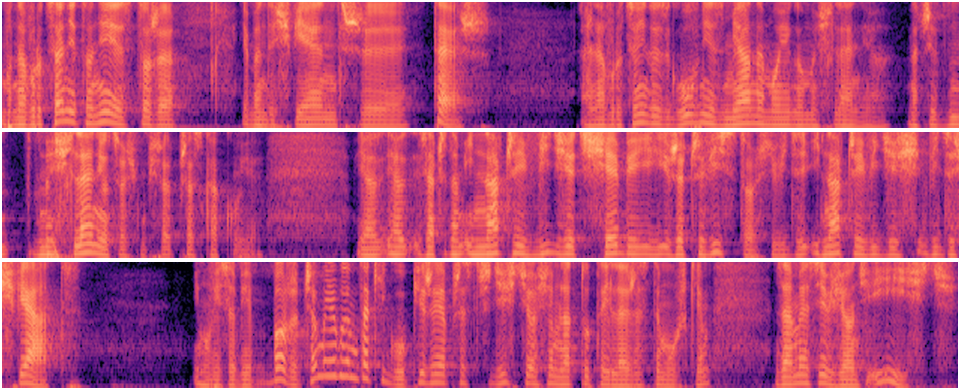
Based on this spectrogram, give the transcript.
Bo nawrócenie to nie jest to, że ja będę świętszy, też. Ale nawrócenie to jest głównie zmiana mojego myślenia. Znaczy w, myśleniu coś mi przeskakuje. Ja, ja, zaczynam inaczej widzieć siebie i rzeczywistość, widzę, inaczej widzę, widzę świat. I mówię sobie, Boże, czemu ja byłem taki głupi, że ja przez 38 lat tutaj leżę z tym łóżkiem, zamiast je wziąć i iść?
